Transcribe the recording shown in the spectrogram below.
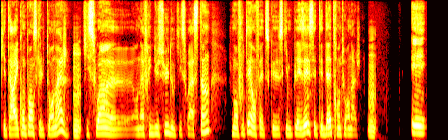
qui est ta récompense, qui est le tournage, Mm. qu'il soit euh, en Afrique du Sud ou qu'il soit à Stein, je m'en foutais en fait. Ce, que, ce qui me plaisait, c'était d'être en tournage. Mm. Et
